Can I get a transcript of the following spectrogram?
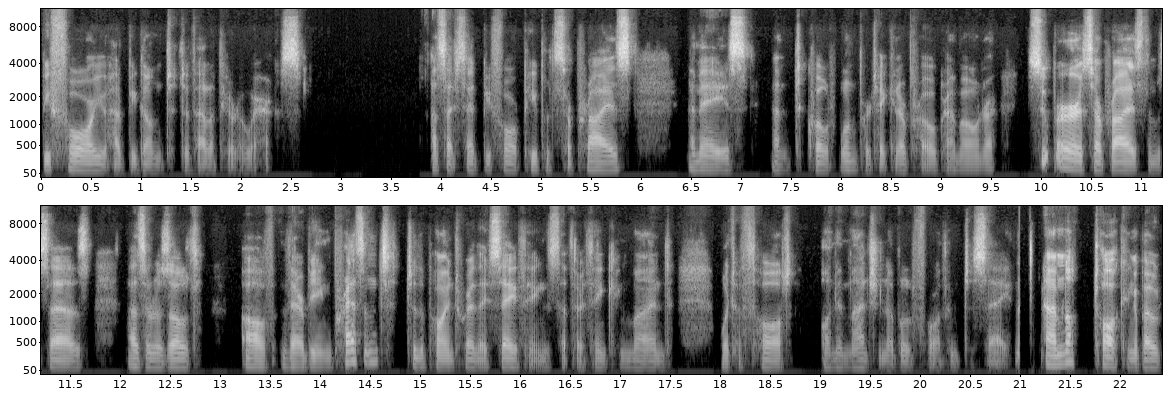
before you had begun to develop your awareness. As I've said before, people surprise, amaze, and to quote one particular program owner, super surprised themselves as a result of their being present to the point where they say things that their thinking mind would have thought unimaginable for them to say. I'm not talking about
